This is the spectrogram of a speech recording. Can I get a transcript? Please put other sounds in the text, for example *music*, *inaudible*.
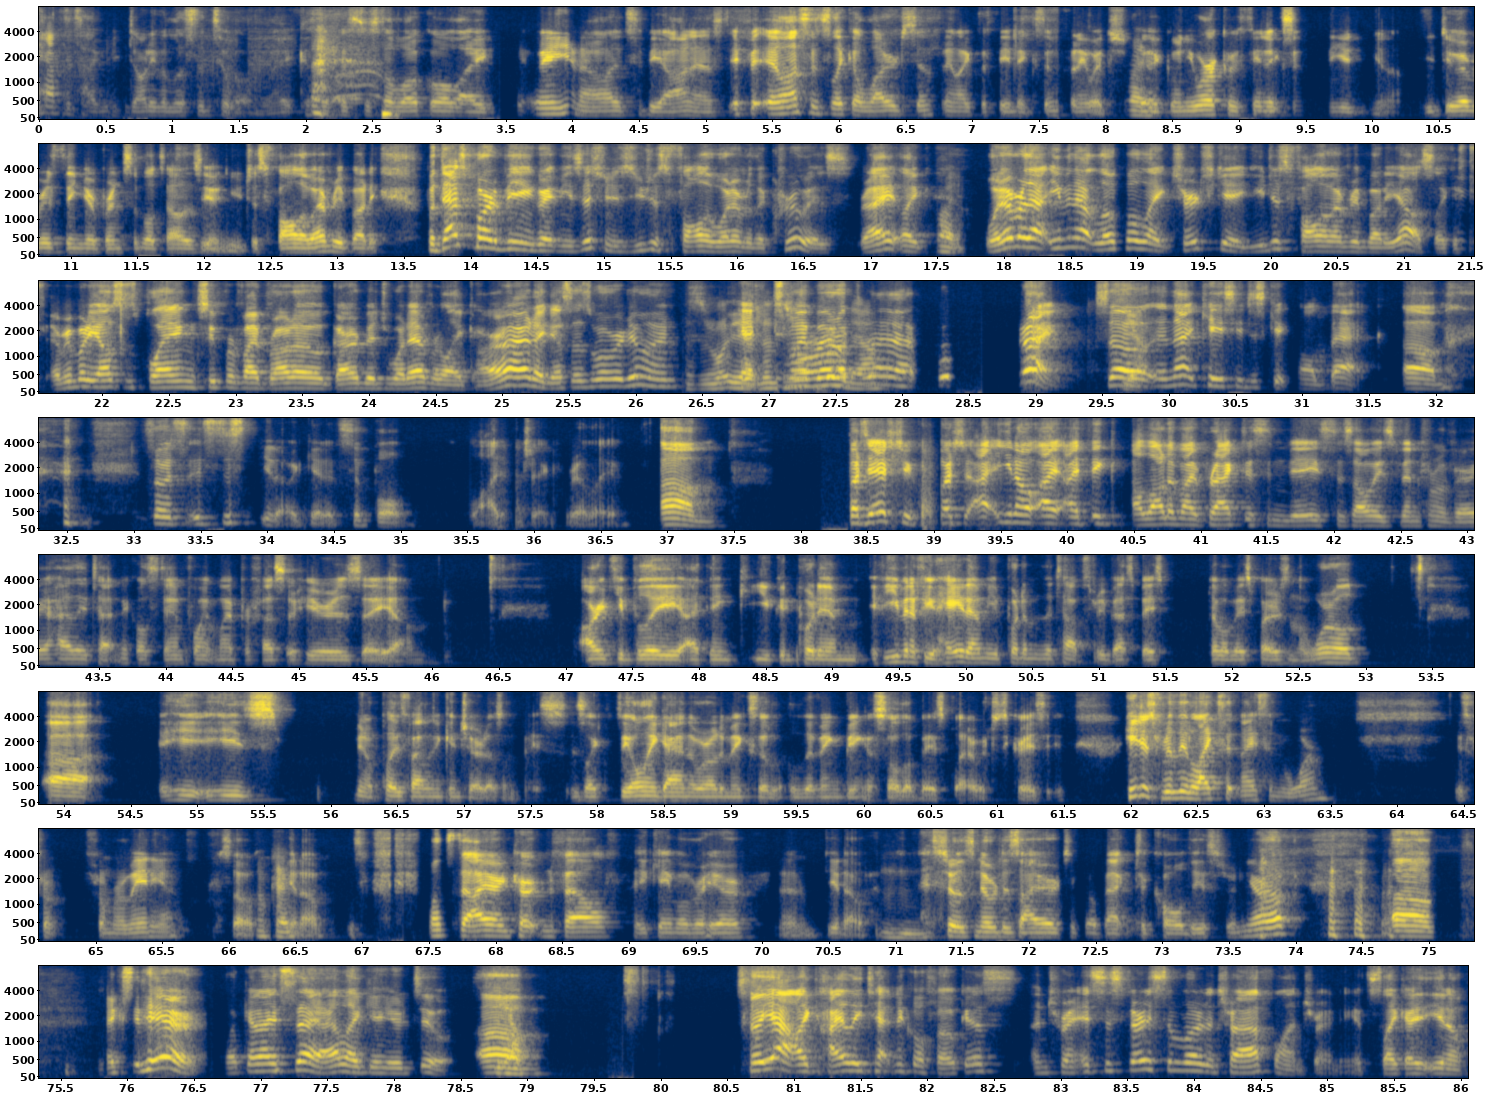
half the time you don't even listen to them, right? Because if it's just a local, like, I mean, you know, to be honest, if it, unless it's like a large symphony like the Phoenix Symphony, which Right. like when you work with Phoenix Symphony, you, you know, you do everything your principal tells you, and you just follow everybody. But that's part of being a great musician is you just follow whatever the crew is, right? Like Right. whatever that, even that local like church gig, you just follow everybody else. Like if everybody else is playing super vibrato, garbage, whatever, like all right, I guess that's what we're doing this is what, yeah, this is my what boat we're up to now. that. Right. So in that case, you just get called back. Um, *laughs* so it's it's just you know again it's simple logic really. Um, but to answer your question, I you know I, I think a lot of my practice in bass has always been from a very highly technical standpoint. My professor here is a um, arguably I think you could put him if even if you hate him, you put him in the top three best bass double bass players in the world. Uh, he he's you know plays violin concertos on bass. Is like the only guy in the world who makes a living being a solo bass player, which is crazy. He just really likes it nice and warm. He's from from Romania, so Okay. you know once the Iron Curtain fell, he came over here, and you know Mhm. *laughs* shows no desire to go back to cold Eastern Europe. *laughs* um, makes it here. What can I say? I like it here too. Um, Yeah. So yeah, like highly technical focus and train. It's just very similar to triathlon training. It's like I, you know,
